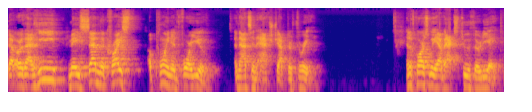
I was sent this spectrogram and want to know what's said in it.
that, or that he may send the Christ appointed for you. And that's in Acts chapter 3. And of course, we have Acts 2.38.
